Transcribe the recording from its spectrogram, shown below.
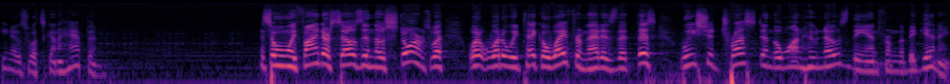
He knows what's going to happen. And so when we find ourselves in those storms, what, what, what do we take away from that is that this, we should trust in the one who knows the end from the beginning.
